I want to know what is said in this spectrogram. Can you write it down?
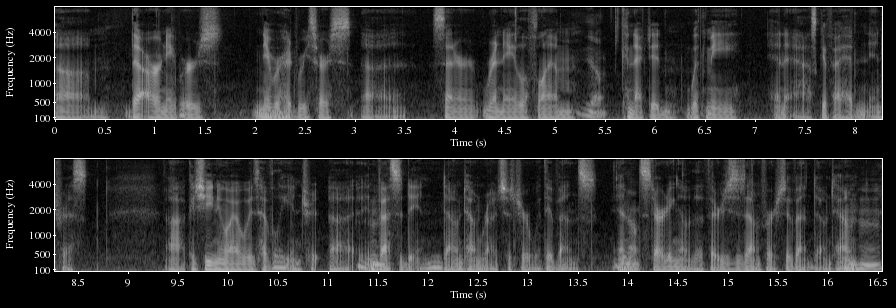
um, the our neighbors neighborhood resource uh, center Renee Laflamme connected with me and asked if I had an interest because she knew I was heavily uh, Mhm. invested in downtown Rochester with events and Yep. starting of the Thursdays on First event downtown. Mhm.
